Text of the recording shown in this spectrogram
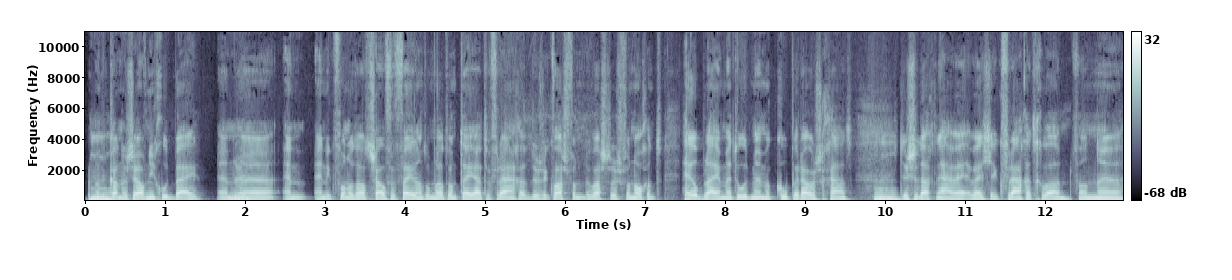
Want ik mm. kan er zelf niet goed bij. En, uh, en, en ik vond het altijd zo vervelend om dat aan Thea te vragen. Dus ik was, van, was dus vanochtend heel blij met hoe het met mijn Cooper gaat. Mm Dus ze dacht, nou, weet je, ik vraag het gewoon. Van, uh,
